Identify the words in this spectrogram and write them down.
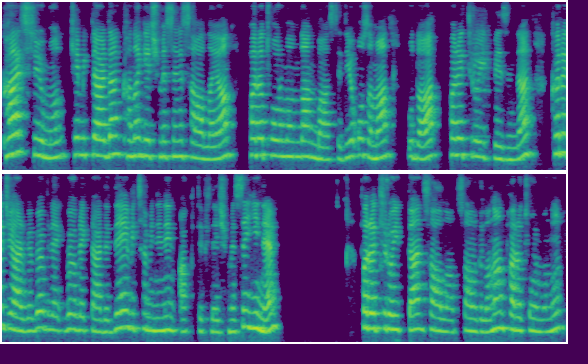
kalsiyumun kemiklerden kana geçmesini sağlayan paratormondan bahsediyor. O zaman bu da paratiroid bezinden karaciğer ve böbrek, böbreklerde D vitamininin aktifleşmesi yine paratiroidden salgılanan paratormonun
